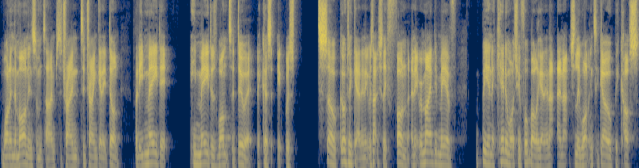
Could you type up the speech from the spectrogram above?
one in the morning sometimes to try and to try and get it done. But he made it. He made us want to do it because it was so good again, and it was actually fun. And it reminded me of being a kid and watching football again, and, and actually wanting to go because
